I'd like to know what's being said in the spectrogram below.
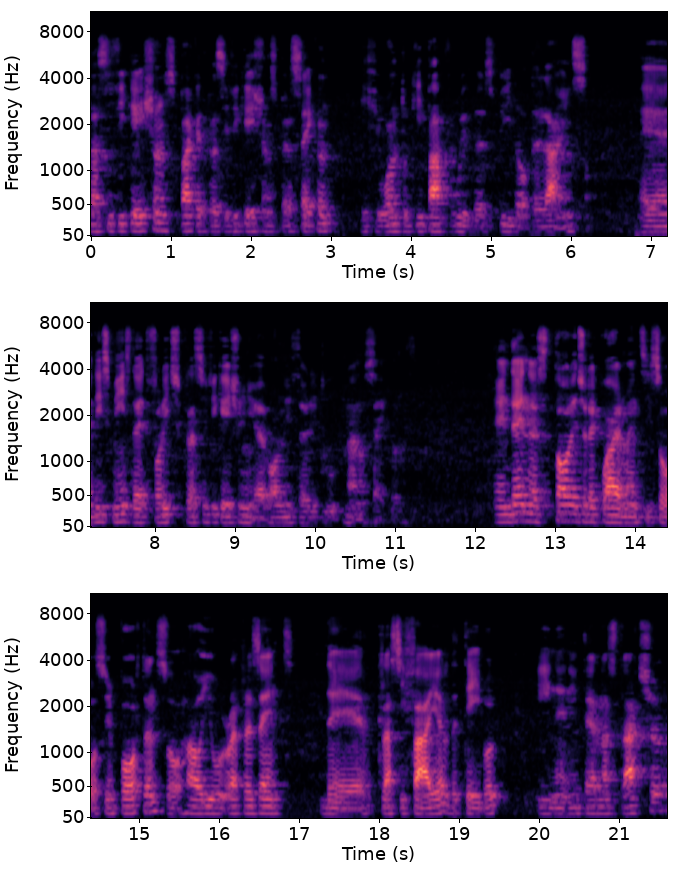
classifications, packet classifications per second if you want to keep up with the speed of the lines. Uh, this means that for each classification you have only 32 nanoseconds. And then storage requirements is also important, so how you represent the classifier, the table, in an internal structure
